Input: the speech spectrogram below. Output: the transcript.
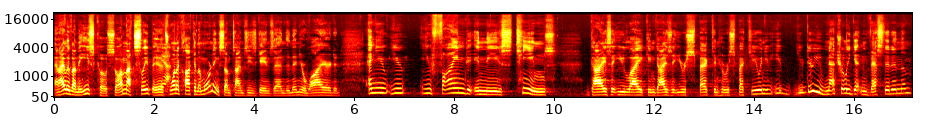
And I live on the East Coast, so I'm not sleeping. It's Yeah. one o'clock in the morning sometimes these games end, and then you're wired. And, and you, you, you find in these teams guys that you like and guys that you respect and who respect you, and you, you, you do, you naturally get invested in them.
